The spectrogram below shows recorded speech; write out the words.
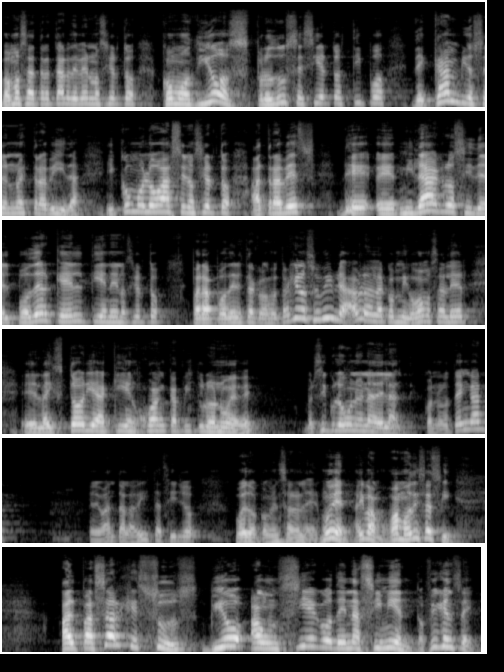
Vamos a tratar de ver, ¿no es cierto?, cómo Dios produce ciertos tipos de cambios en nuestra vida y cómo lo hace, ¿no es cierto?, a través de eh, milagros y del poder que Él tiene, ¿no es cierto?, para poder estar con nosotros. Trajeron su Biblia, háblanla conmigo. Vamos a leer eh, la historia aquí en Juan capítulo 9, versículo 1 en adelante. Cuando lo tengan, levanta la vista, así yo puedo comenzar a leer. Muy bien, ahí vamos, vamos, dice así. Al pasar Jesús vio a un ciego de nacimiento. Fíjense,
